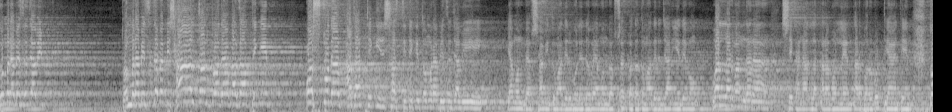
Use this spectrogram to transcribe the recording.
তোমরা বেঁচে যাবে। তোমরা বেঁচে যাবে বিশাল যন্ত্রদায়ক আজাব থেকে, কষ্টদায়ক আজাব থেকে, শাস্তি থেকে তোমরা বেঁচে যাবে। এমন ব্যবসা আমি তোমাদের বলে দেবো, এমন ব্যবসার কথা তোমাদের জানিয়ে দেব। ও আল্লাহর বান্দারা, সেখানে আল্লাহ তারা বললেন, তার পরবর্তী আয়তে তো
